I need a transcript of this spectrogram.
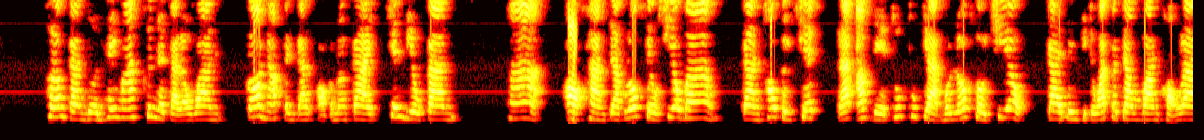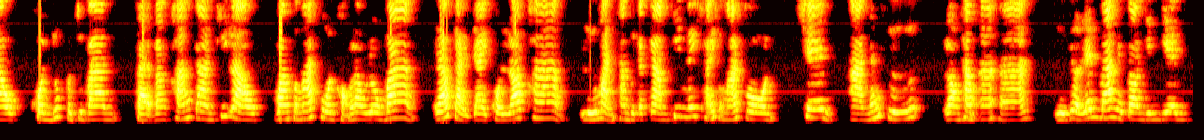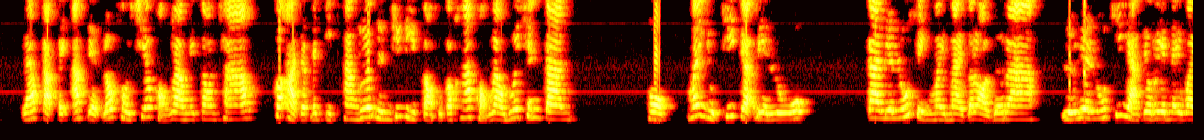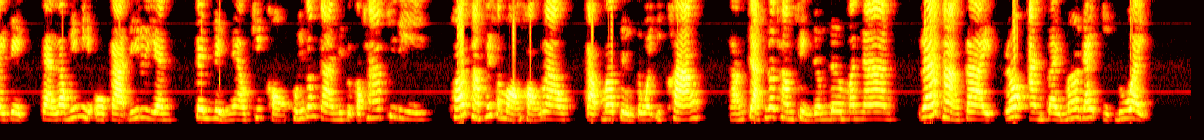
เพิ่มการเดินให้มากขึ้นในแต่ละวัน ก็นับเป็นการออกกำลังกายเช่นเดียวกัน 5. ออกห่างจากโลกโซเชียลบ้าง การเข้าไปเช็ค และอัปเดตทุกๆอย่างบนโลกโซเชียลกลายเป็นกิจวัตรประจำวันของเรา คนยุคปัจจุบัน แต่บางครั้งการที่เราวางสมาร์ทโฟนของเราลงบ้าง แล้วใส่ใจคนรอบข้าง หรือหมั่นทำกิจกรรมที่ไม่ใช้สมาร์ทโฟน เช่น อ่านหนังสือ ลองทำอาหาร หรือเดินเล่นบ้างในตอนเย็นๆ แล้วกลับไปอัปเดตโลกโซเชียลของเราในตอนเช้า ก็อาจจะเป็นอีกทางเลือกหนึ่งที่ดีต่อสุขภาพของเราด้วยเช่นกัน 6. ไม่หยุดที่จะเรียนรู้ การเรียนรู้สิ่งใหม่ๆ ตลอดเวลา หรือเรียนรู้ที่อยากจะเรียนในวัยเด็ก แต่เราไม่มีโอกาสได้เรียน เป็นหนึ่งแนวคิดของคนที่ต้องการมีสุขภาพที่ดี เพราะทำให้สมองของเรากลับมาตื่นตัวอีกครั้ง หลังจากที่เราทำสิ่งเดิมๆมานาน และห่างไกลโรคอัลไซเมอร์ได้อีกด้วย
